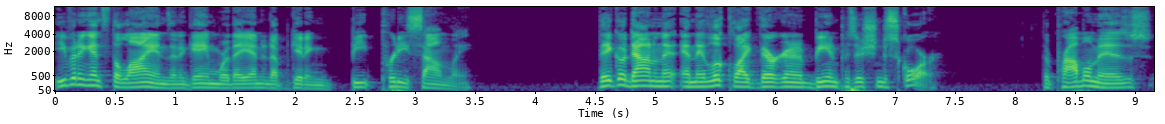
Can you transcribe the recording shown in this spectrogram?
even against the Lions in a game where they ended up getting beat pretty soundly. They go down and they, and they look like they're going to be in position to score. The problem is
